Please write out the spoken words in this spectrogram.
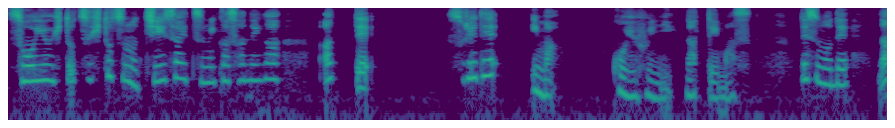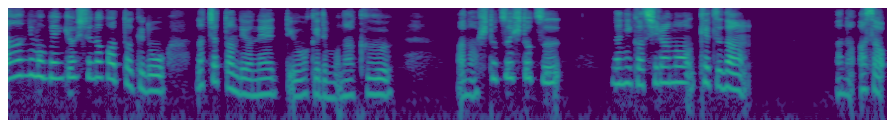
そういう一つ一つの小さい積み重ねがあってそれで今こういうふうになっています。ですので何にも勉強してなかったけどなっちゃったんだよねっていうわけでもなくあの一つ一つ何かしらの決断あの朝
